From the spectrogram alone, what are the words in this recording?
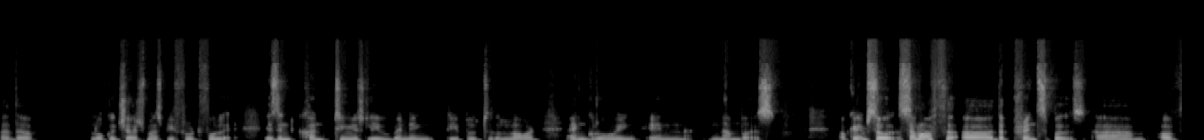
Uh, the local church must be fruitful is in continuously winning people to the Lord and growing in numbers. Okay, so some of the, uh, the principles um, of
